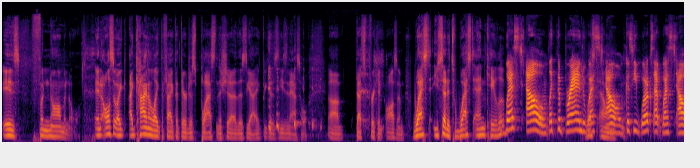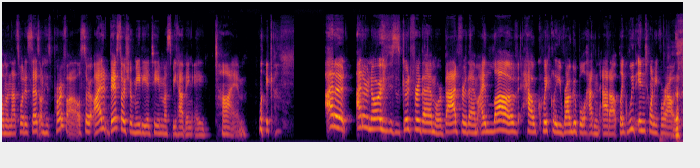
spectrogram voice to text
is phenomenal and also i, I kind of like the fact that they're just blasting the shit out of this guy because he's an asshole um That's freaking awesome. West, you said it's West End Caleb. West Elm, like the brand West West, Elm. Elm, because he works at West Elm, and that's what it says on his profile. So I, their social media team must be having a time. Like, I don't, I don't know if this is good for them or bad for them. I love how quickly Ruggable had an ad up, like within 24 hours.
